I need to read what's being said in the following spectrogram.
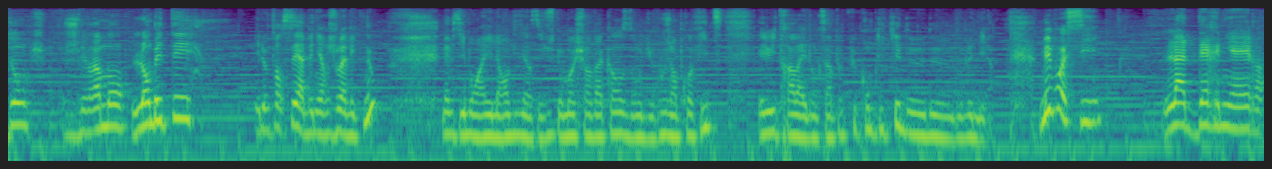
donc je vais vraiment l'embêter et le forcer à venir jouer avec nous. Même si, bon, il a envie, hein, c'est juste que moi je suis en vacances, donc du coup j'en profite, et lui il travaille, donc c'est un peu plus compliqué de, venir. Mais voici la dernière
